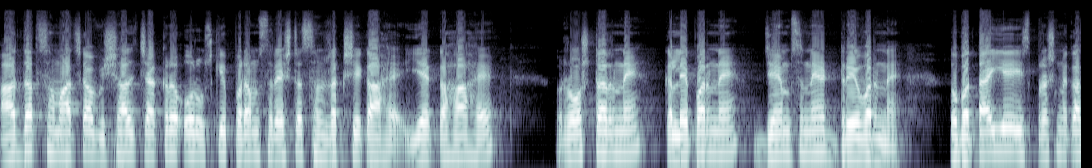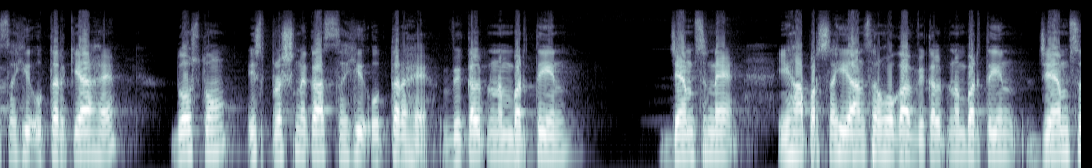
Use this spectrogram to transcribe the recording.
आदत समाज का विशाल चक्र और उसकी परम श्रेष्ठ संरक्षिका है। यह कहा है, रोस्टर ने, क्लेपर ने, जेम्स ने, ड्रेवर ने। तो बताइए, इस प्रश्न का सही उत्तर क्या है? दोस्तों, इस प्रश्न का सही उत्तर है, विकल्प नंबर तीन। जेम्स ने, यहाँ पर सही आंसर होगा विकल्प नंबर तीन। जेम्स,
